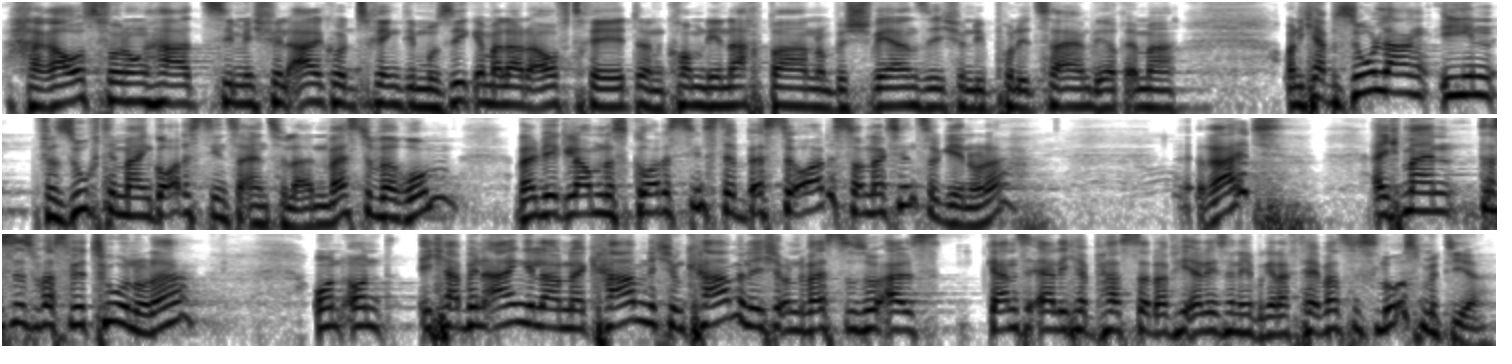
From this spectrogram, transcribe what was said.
Herausforderungen hat, ziemlich viel Alkohol trinkt, die Musik immer laut auftritt, dann kommen die Nachbarn und beschweren sich und die Polizei und wie auch immer. Und ich habe so lange ihn versucht, in meinen Gottesdienst einzuladen. Weißt du warum? Weil wir glauben, dass Gottesdienst der beste Ort ist, sonntags hinzugehen, oder? Right? Ich meine, das ist, was wir tun, oder? Und, und ich habe ihn eingeladen, er kam nicht und kam nicht. Und weißt du, so als ganz ehrlicher Pastor darf ich ehrlich sein, ich habe gedacht, hey, was ist los mit dir?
